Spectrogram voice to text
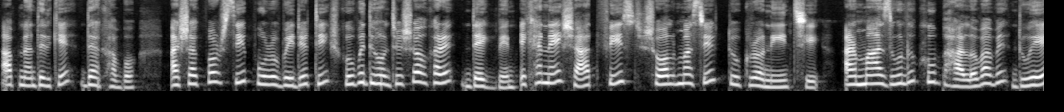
আপনাদেরকে দেখাবো। আশা করছি পুরো ভিডিওটি খুবই ধৈর্য সহকারে দেখবেন। এখানে সাত পিস শোল মাছের টুকরো নিয়েছি আর মাছগুলো খুব ভালোভাবে ধুয়ে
